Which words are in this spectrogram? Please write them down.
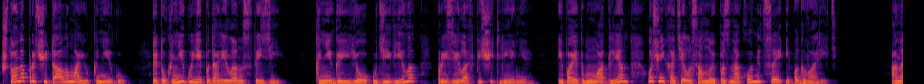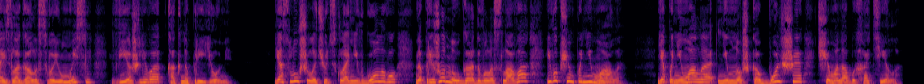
что она прочитала мою книгу. Эту книгу ей подарила анестезия. Книга ее удивила, произвела впечатление, и поэтому Мадлен очень хотела со мной познакомиться и поговорить. Она излагала свою мысль вежливо, как на приеме. Я слушала, чуть склонив голову, напряженно угадывала слова и, в общем, понимала. Я понимала немножко больше, чем она бы хотела.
